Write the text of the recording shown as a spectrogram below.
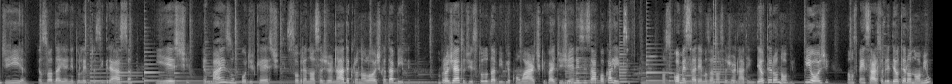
dia, eu sou a Daiane do Letras e Graça e este é mais um podcast sobre a nossa jornada cronológica da Bíblia, um projeto de estudo da Bíblia com arte que vai de Gênesis a Apocalipse. Nós começaremos a nossa jornada em Deuteronômio e hoje vamos pensar sobre Deuteronômio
